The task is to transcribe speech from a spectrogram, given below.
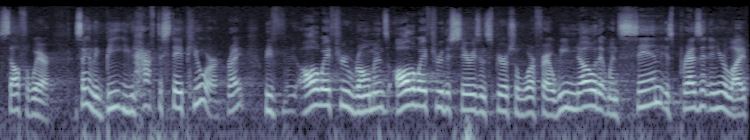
self aware. Secondly, be, you have to stay pure, right? We've all the way through Romans, all the way through the series in spiritual warfare, we know that when sin is present in your life,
